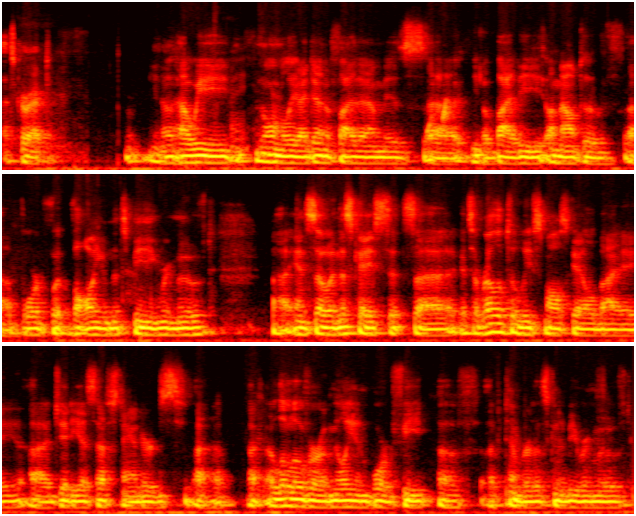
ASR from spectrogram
That's correct. You know how we right. normally identify them is uh, you know by the amount of uh, board foot volume that's being removed. Uh, and so in this case, it's uh, it's a relatively small scale by uh, JDSF standards, uh, a little over a million board feet of, of timber that's going to be removed.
